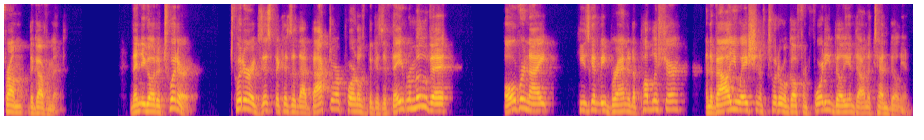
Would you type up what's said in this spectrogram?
from the government. Then you go to Twitter. Twitter exists because of that backdoor portals, because if they remove it overnight, he's going to be branded a publisher and the valuation of Twitter will go from 40 billion down to 10 billion.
